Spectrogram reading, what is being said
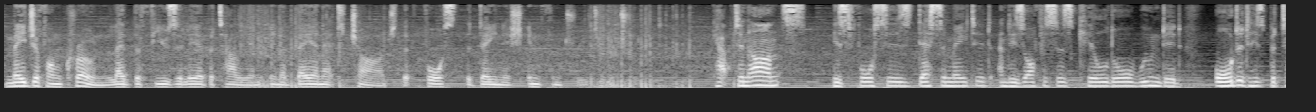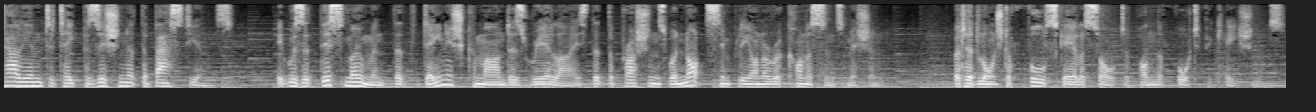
Major von Krohn led the Fusilier battalion in a bayonet charge that forced the Danish infantry to retreat. Captain Arntz, his forces decimated and his officers killed or wounded, ordered his battalion to take position at the bastions. It was at this moment that the Danish commanders realized that the Prussians were not simply on a reconnaissance mission, but had launched a full scale assault upon the fortifications.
